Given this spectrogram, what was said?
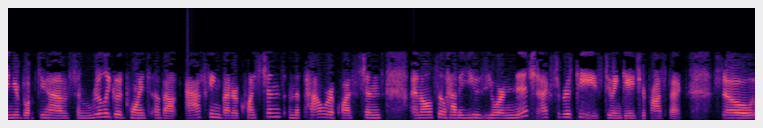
In your book, you have some really good points about asking better questions and the power of questions and also how to use your niche expertise to engage your prospect. So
